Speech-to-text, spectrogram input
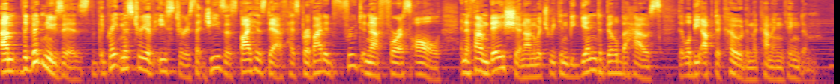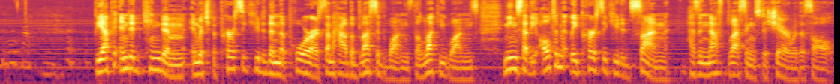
Um, the good news is that the great mystery of Easter is that Jesus, by his death, has provided fruit enough for us all and a foundation on which we can begin to build the house that will be up to code in the coming kingdom. The upended kingdom in which the persecuted and the poor are somehow the blessed ones, the lucky ones, means that the ultimately persecuted Son has enough blessings to share with us all.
